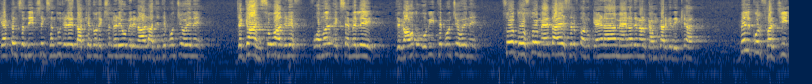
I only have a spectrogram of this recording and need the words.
ਕੈਪਟਨ ਸੰਦੀਪ ਸਿੰਘ ਸੰਧੂ ਜਿਹੜੇ ਦਾਖੇ ਤੋਂ ਇਲੈਕਸ਼ਨ ਲੜੇ, ਉਹ ਮੇਰੇ ਨਾਲ ਅੱਜ ਇੱਥੇ ਪਹੁੰਚੇ ਹੋਏ ਨੇ। ਜੱਗਾ ਹਿੱਸੋਵਾਲ ਜਿਹੜੇ ਫਾਰਮਰ ਐਕਸ ਐਮਐਲਏ ਜਗਰਾਉਂ ਤੋਂ ਉਹ ਵੀ ਇੱਥੇ ਪਹੁੰਚੇ ਹੋਏ ਨੇ। ਸੋ ਦੋਸਤੋ, ਮੈਂ ਤਾਂ ਇਹ ਸਿਰਫ ਤੁਹਾਨੂੰ ਕਹਿਣ ਆਇਆ, ਮੈਂ ਇਹਨਾਂ ਦੇ ਨਾਲ ਕੰਮ ਕਰਕੇ ਦੇਖਿਆ। ਬਿਲਕੁਲ ਫਰਜੀ,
